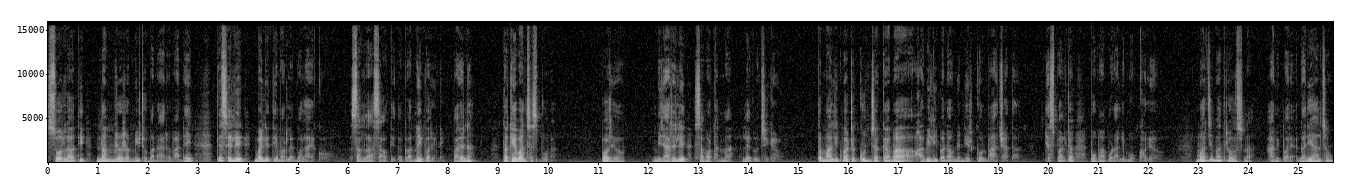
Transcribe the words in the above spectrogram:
स्वरलाई अति नम्र र मिठो बनाएर भने त्यसैले मैले तिमीहरूलाई बोलाएको। सल्लाह साउती त गर्नै पर्यो नि परेन? त के भन्छस् बुबा? पर्यो मिजारेले समर्थनमा लेग्रो झिक्यो। त मालिकबाट कुन जग्गामा हवेली बनाउने निर्गोल भएको छ त? यसपल्ट बुमा बुढाले मुख खोल्यो। मर्जी मात्र होस् न हामी पर्या गरिहाल्छौँ।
